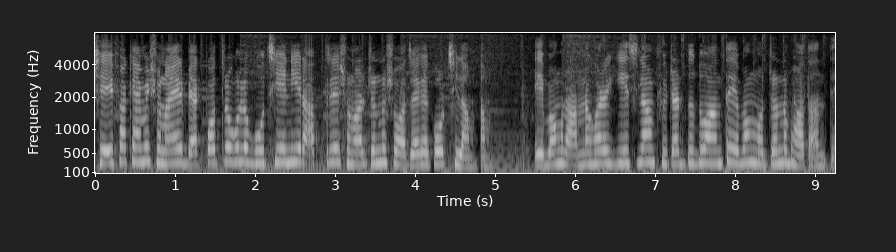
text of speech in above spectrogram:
সেই ফাঁকে আমি সোনায়ের ব্যাগপত্রগুলো গুছিয়ে নিয়ে রাত্রে সোনার জন্য শোয়া জায়গা করছিলাম। এবং রান্নাঘরে গিয়েছিলাম ফিটার দুধু আনতে এবং ওর জন্য ভাত আনতে।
